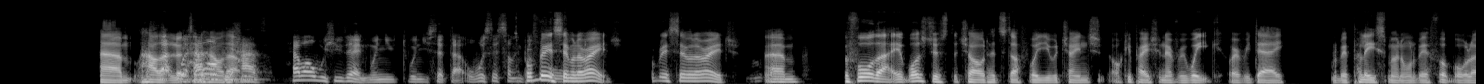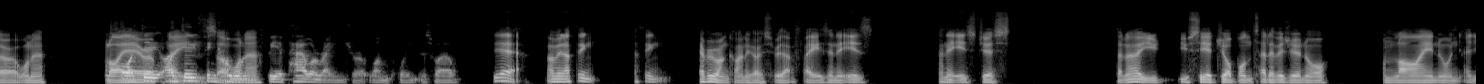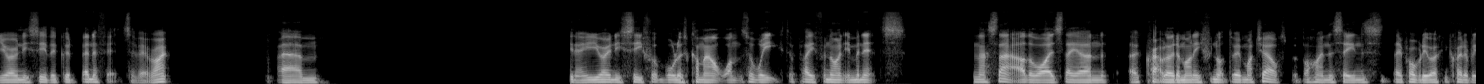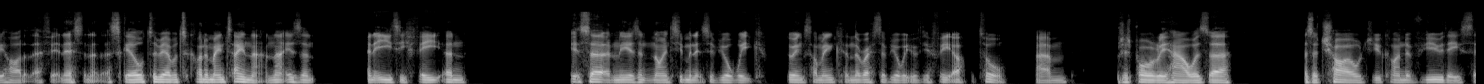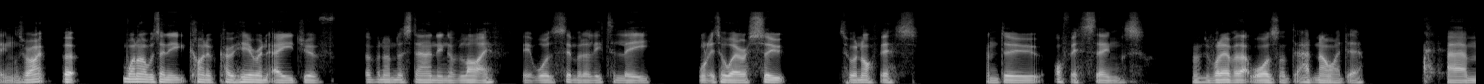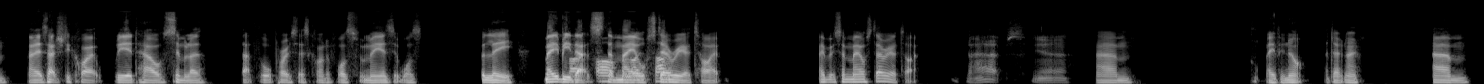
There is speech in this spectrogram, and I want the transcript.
Um, how that looked how and how that. Have... How old was you then when you when you said that, or was there something? Probably a similar that? age. Probably a similar age. Um, before that, it was just the childhood stuff where you would change occupation every week or every day. I want to be a policeman. I want to be a footballer. I want to fly Oh, I do. I do think I, want wanted to be a Power Ranger at one point as well. Yeah, I mean, I think I think everyone kind of goes through that phase, and it is, and it is just, I don't know. You you see a job on television or online, or and you only see the good benefits of it, right? Um, you know, you only see footballers come out once a week to play for ninety minutes, and that's that. Otherwise, they earn a crap load of money for not doing much else. But behind the scenes, they probably work incredibly hard at their fitness and at their skill to be able to kind of maintain that, and that isn't an easy feat, and it certainly isn't 90 minutes of your week doing something and the rest of your week with your feet up at all. Um, which is probably how as a as a child you kind of view these things, right? But when I was any kind of coherent age of of an understanding of life, it was similarly to Lee, wanted to wear a suit to an office and do office things. And whatever that was, I had no idea. Um, and it's actually quite weird how similar that thought process kind of was for me as it was for Lee. Maybe Like, that's oh, the male like fun. stereotype. Maybe it's a male stereotype. Perhaps, yeah. Um, maybe not. I don't know. Um,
